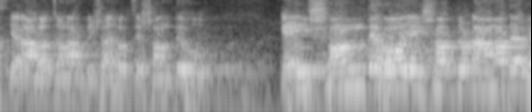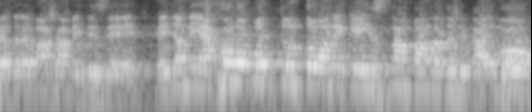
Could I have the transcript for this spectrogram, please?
আজকের আলোচনার বিষয় হচ্ছে সন্দেহ। এই সন্দেহ, এই শব্দটা আমাদের ভেতরে বাসা বেঁধেছে। এই জন্য এখনও পর্যন্ত অনেকে ইসলাম বাংলাদেশে কায়েম হোক,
